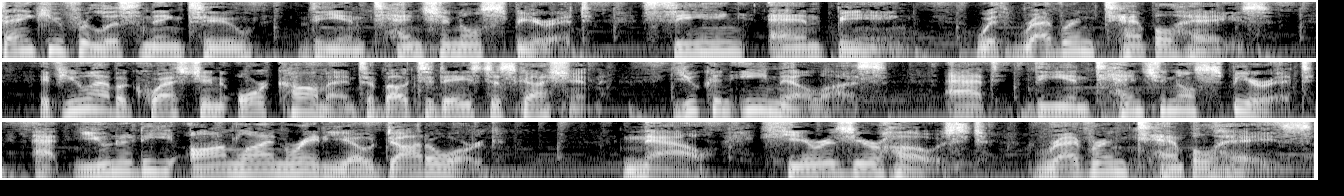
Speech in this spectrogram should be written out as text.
Thank you for listening to The Intentional Spirit, Seeing and Being with Reverend Temple Hayes. If you have a question or comment about today's discussion, you can email us at theintentionalspirit at unityonlineradio.org. Now, here is your host, Reverend Temple Hayes.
